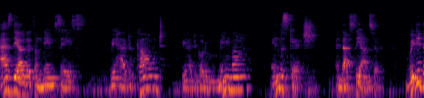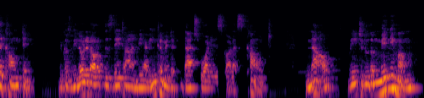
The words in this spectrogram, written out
as the algorithm name says, we had to count, we had to go to minimum in the sketch, and that's the answer. We did the counting because we loaded all of this data and we have incremented, that's what it is called as count. Now, we need to do the minimum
